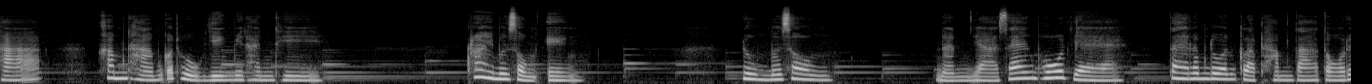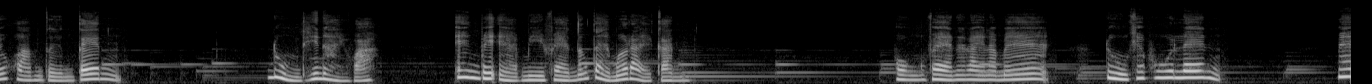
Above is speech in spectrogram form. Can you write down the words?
ช้าๆ คำถามก็ถูกยิงไปทันที ใครมาส่งเอง หนุ่มมาส่ง นันยาแซงพูดแย่แต่ลำดวนกลับทำตาโตด้วยความตื่นเต้น หนุ่มที่ไหนวะ เอ็งไปแอบมีแฟนตั้งแต่เมื่อไหร่กันพงแฟนอะไรล่ะแม่ หนูแค่พูดเล่น แม่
